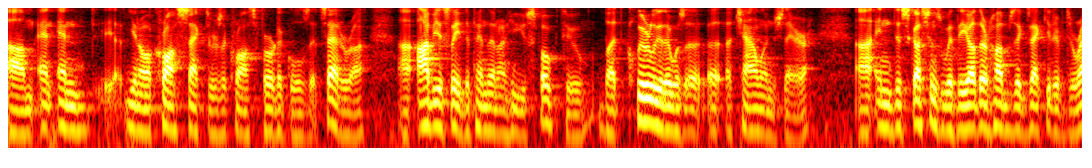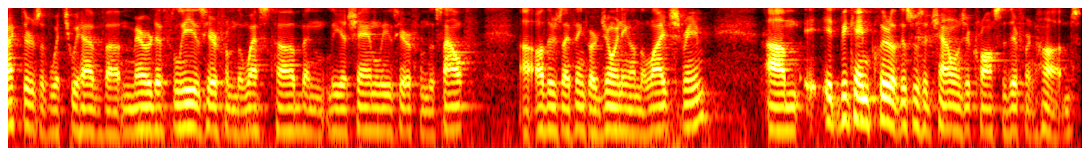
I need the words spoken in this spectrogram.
um, and, and you know, across sectors, across verticals, et cetera. Uh, obviously, it depended on who you spoke to, but clearly there was a, a, a challenge there. Uh, in discussions with the other hub's executive directors, of which we have uh, Meredith Lee is here from the West Hub and Lea Shanley is here from the South. Uh, others, I think, are joining on the live stream um, it, became clear that this was a challenge across the different hubs.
